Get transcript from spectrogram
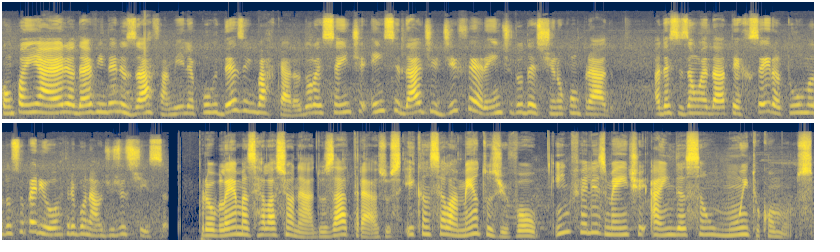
Companhia aérea deve indenizar a família por desembarcar adolescente em cidade diferente do destino comprado. A decisão é da terceira turma do Superior Tribunal de Justiça. Problemas relacionados a atrasos e cancelamentos de voo, infelizmente, ainda são muito comuns.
